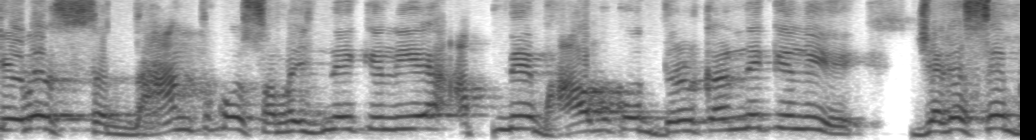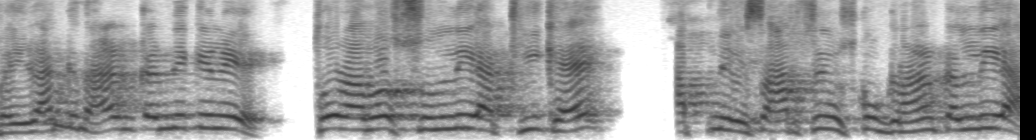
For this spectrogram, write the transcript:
केवल सिद्धांत को समझने के लिए, अपने भाव को दृढ़ करने के लिए, जगत से वैराग्य धारण करने के लिए थोड़ा बहुत सुन लिया, ठीक है। अपने हिसाब से उसको ग्रहण कर लिया,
